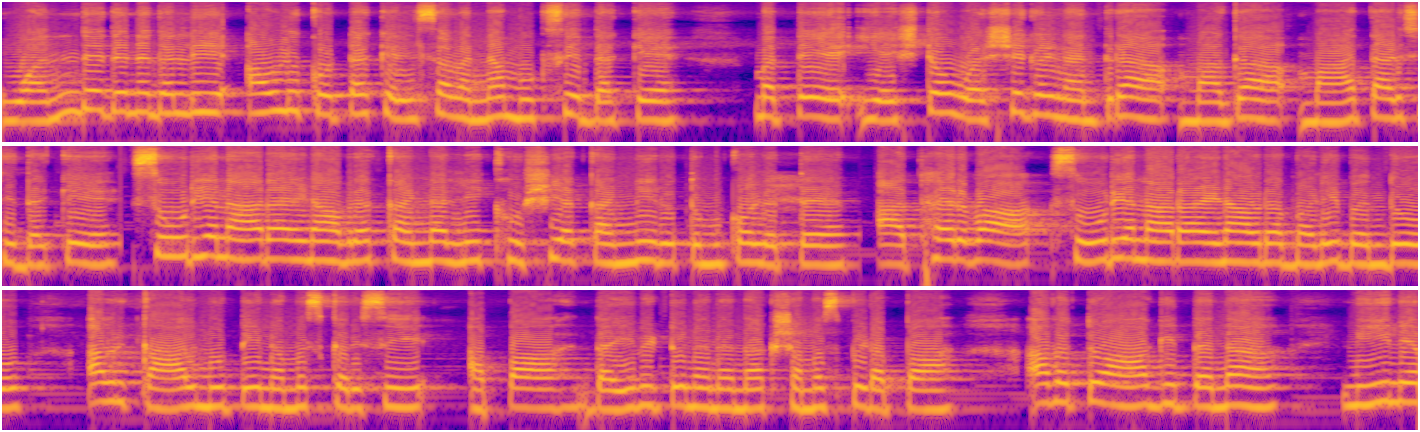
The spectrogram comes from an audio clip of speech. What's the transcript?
ಒಂದೇ ದಿನದಲ್ಲಿ ಅವಳು ಕೊಟ್ಟ ಕೆಲಸವನ್ನ ಮುಗಿಸಿದ್ದಕ್ಕೆ. ಮತ್ತೆ ಎಷ್ಟೋ ವರ್ಷಗಳ ನಂತರ ಮಗ ಮಾತಾಡಿಸಿದ್ದಕ್ಕೆ ಸೂರ್ಯನಾರಾಯಣ ಅವರ ಕಣ್ಣಲ್ಲಿ ಖುಷಿಯ ಕಣ್ಣೀರು ತುಂಬಿಕೊಳ್ಳುತ್ತೆ. ಅಥರ್ವ ಸೂರ್ಯನಾರಾಯಣ ಅವರ ಬಳಿ ಬಂದು ಅವ್ರ ಕಾಲ್ ಮುಟ್ಟಿ ನಮಸ್ಕರಿಸಿ, ಅಪ್ಪ, ದಯವಿಟ್ಟು ನನ್ನನ್ನ ಕ್ಷಮಿಸ್ಬಿಡಪ್ಪ. ಅವತ್ತು ಆಗಿದ್ದನ್ನ ನೀನೇ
